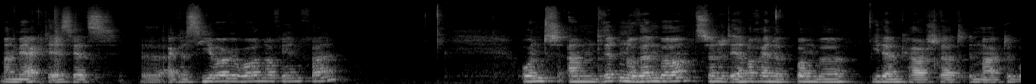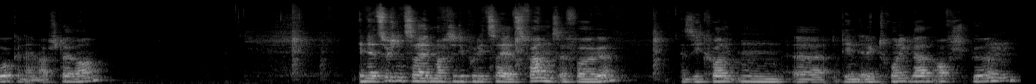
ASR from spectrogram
man merkt, er ist jetzt äh, aggressiver geworden auf jeden Fall. Und am 3. November zündet er noch eine Bombe wieder im Karstadt in Magdeburg in einem Abstellraum. In der Zwischenzeit machte die Polizei jetzt Fahndungserfolge. Sie konnten äh, den Elektronikladen aufspüren, mhm.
